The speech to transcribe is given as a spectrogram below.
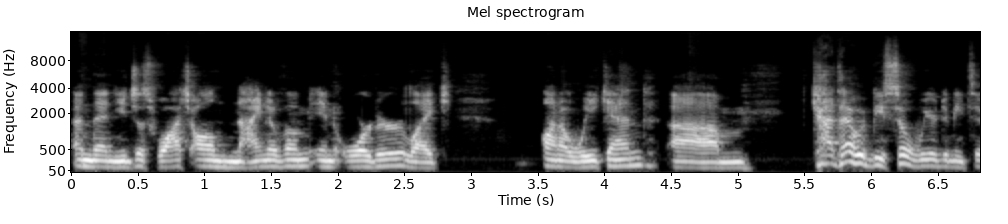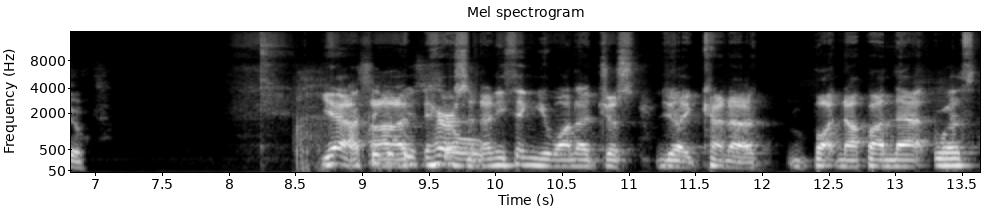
and then you just watch all nine of them in order, like on a weekend. Um, God, that would be so weird to me too. Yeah, uh, Harrison. So... Anything you want to just like kind of button up on that with?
